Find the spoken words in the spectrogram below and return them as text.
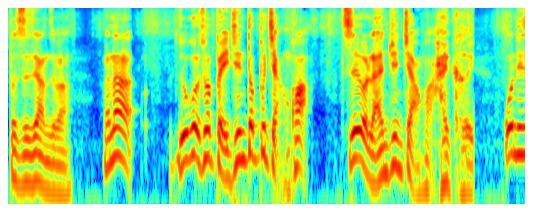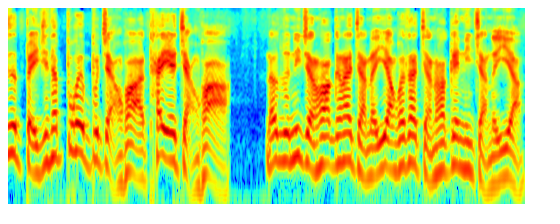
不是这样子吗？那。如果说北京都不讲话，只有蓝军讲话还可以。问题是北京他不会不讲话，他也讲话。那如果你讲话跟他讲的一样，或者他讲的话跟你讲的一样，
